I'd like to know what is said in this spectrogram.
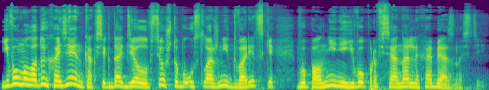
его молодой хозяин, как всегда, делал все, чтобы усложнить дворецки выполнение его профессиональных обязанностей.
